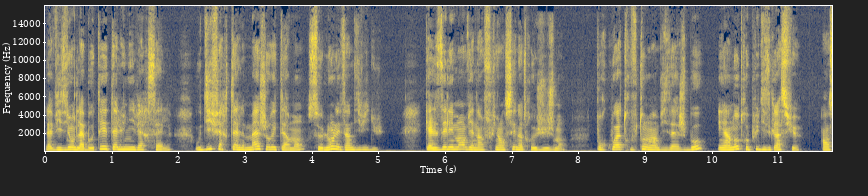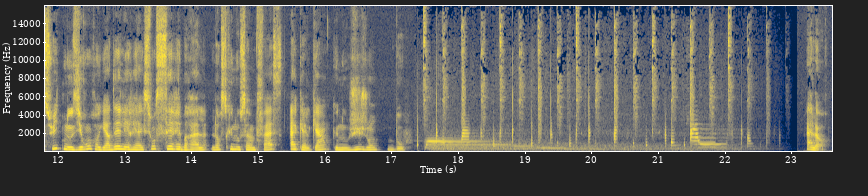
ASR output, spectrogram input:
La vision de la beauté est-elle universelle ou diffère-t-elle majoritairement selon les individus? Quels éléments viennent influencer notre jugement? Pourquoi trouve-t-on un visage beau et un autre plus disgracieux? Ensuite, nous irons regarder les réactions cérébrales lorsque nous sommes face à quelqu'un que nous jugeons beau. Alors,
